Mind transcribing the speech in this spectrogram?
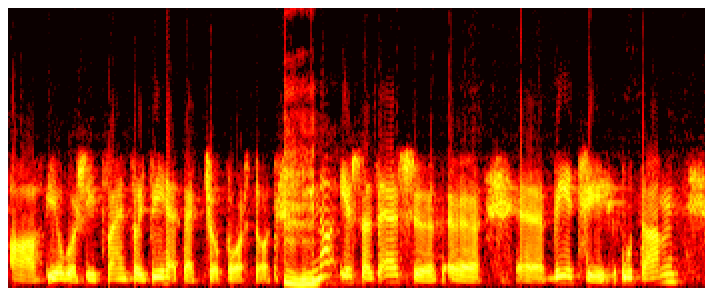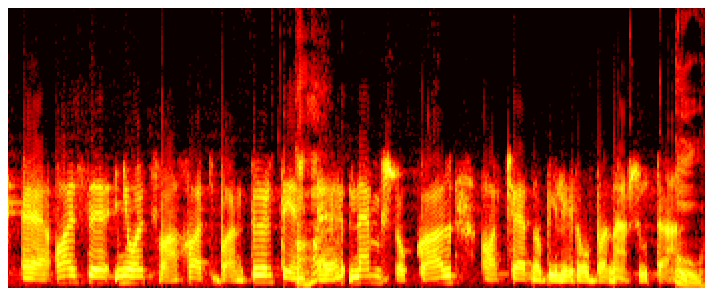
a jogosítványt, hogy vihetek csoportot. Uh-huh. Na, és az első Bécsi utam az 86-ban történt, Aha. nem sokkal a Csernobili robbanás után. Oh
